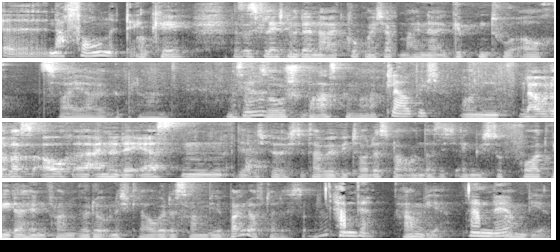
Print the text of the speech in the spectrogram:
äh, nach vorne denke. Okay, das ist vielleicht nur der Neid. Guck mal, ich habe meine Ägypten-Tour auch zwei Jahre geplant. Und das Ja. hat so Spaß gemacht. Glaube ich. Und ich glaube, du warst auch äh, eine der ersten, der ich berichtet habe, wie toll es war und dass ich eigentlich sofort wieder hinfahren würde. Und ich glaube, das haben wir beide auf der Liste, oder? Haben wir. Haben wir. Haben wir. Haben wir.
